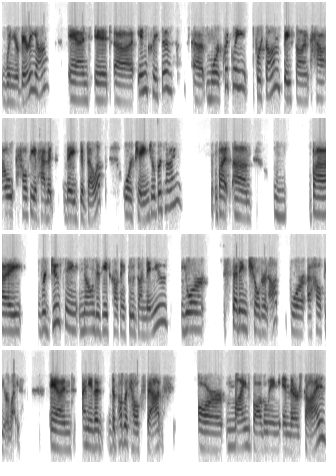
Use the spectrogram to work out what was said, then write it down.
when you're very young and it uh, increases uh, more quickly for some based on how healthy of habits they develop or change over time. But um, by reducing known disease causing foods on menus, you're setting children up for a healthier life. And I mean, the, the public health stats are mind boggling in their size.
